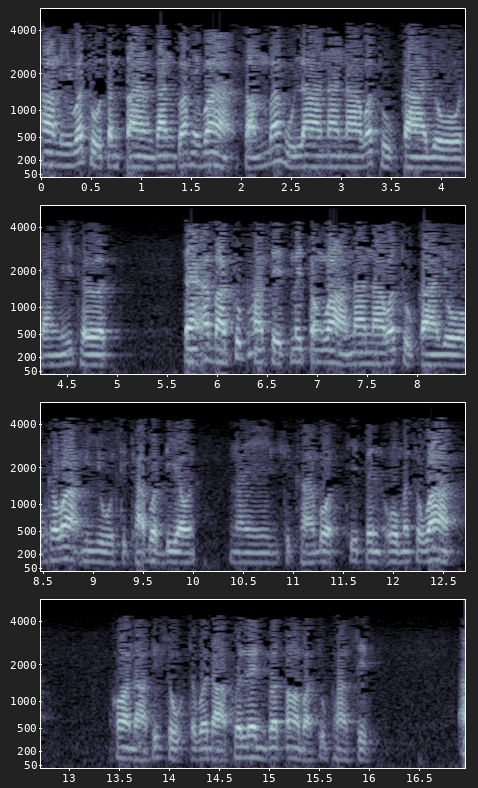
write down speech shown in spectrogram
ถ้ามีวัตถุต่างๆ กันก็ให้ว่าสัมภหุลานานาวัตถุกาโยดังนี้เถิด แต่อบัตทุกภาสิทธ์ไม่ต้องว่านานาวัตถุกาโย เพราะว่ามีอยู่สิกขาบทเดียว ในสิกขาบทที่เป็นโอมัสวาข้อด่าพิสุแต่ว่าด่าเพื่อเล่นก็ต้องอบัตทุกภาสิทธ์อ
